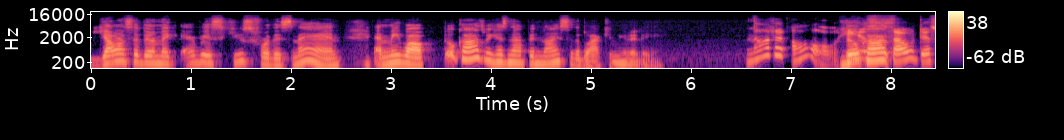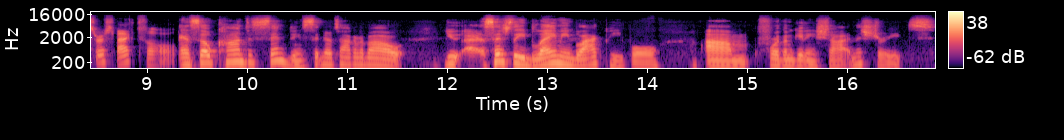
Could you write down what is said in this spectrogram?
y'all want to sit there and make every excuse for this man. And meanwhile, Bill Cosby has not been nice to the black community Not at all. He Bill is Cos- so disrespectful. and so condescending, sitting there talking about you essentially blaming black people um, for them getting shot in the streets,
